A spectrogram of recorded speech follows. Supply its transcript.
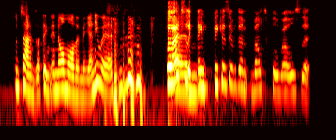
sometimes I think they know more than me anyway. Well, actually, Um, I mean, because of the multiple roles that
